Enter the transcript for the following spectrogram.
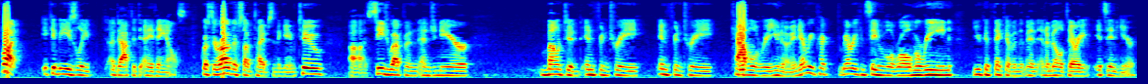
but it can be easily adapted to anything else. Of course, there are other subtypes in the game too. Uh, siege weapon, engineer, mounted infantry, infantry, cavalry, you know, in every every conceivable role, marine you can think of in, the, in, in a military, it's in here.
